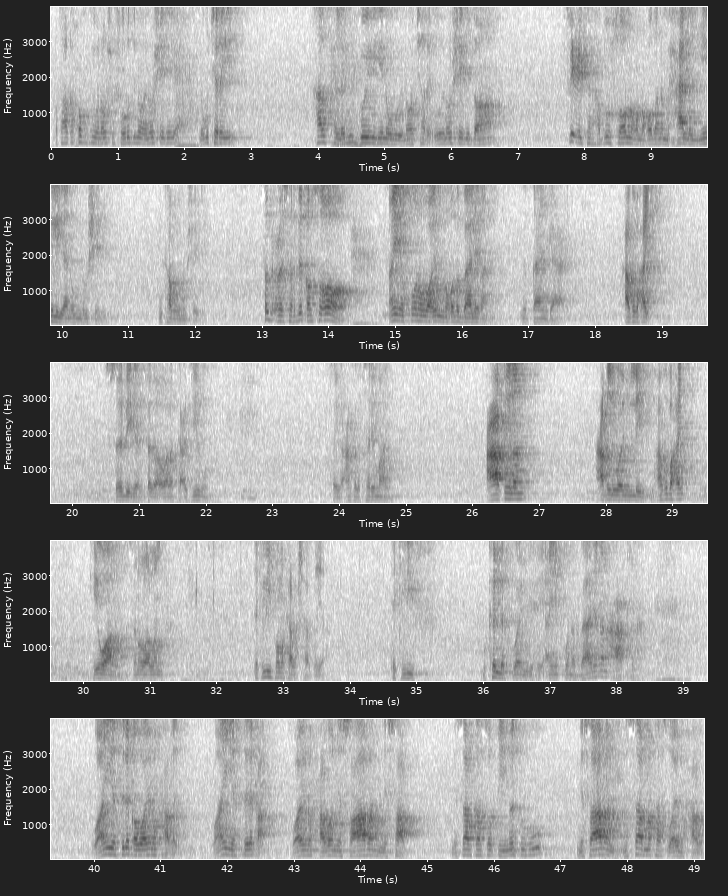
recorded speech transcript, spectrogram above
horta halka xukunkii noo shuruuddiina waa inoo sheegayaa lagu jarayey halka lagu goynayana wuu inoo jar wuu inoo sheegi doonaa ficilkan hadduu soo noqnoqdona maxaa la yeelayaana wuu inoo sheegay? Intaaba inoo sheegay. Saddexda shardi qabso oo an yakuuna waa inuu noqdo baaliqan mid qaangaacay maxaa ku baxay? Sabiga isaga waala tacsiirun. Isaga gacanta la jari maayo. Caaqilan caqli waa inuu leeyahy maxaa ku baxay kii waalna isna waa la mid takliifa markaa la shardiya takliif mukalaf waa inuu yahay an yakuuna baaliqan caaqilan. Wa an yasriqa waa inuu xaday. Wa an yasriqa waa inuu xado nisaaban nisaab. Nisaabkaasoo qiimatuhu nisaaban nisaab markaas waa inuu xado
